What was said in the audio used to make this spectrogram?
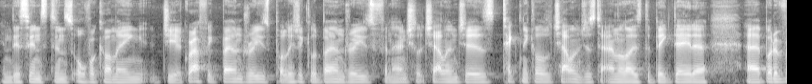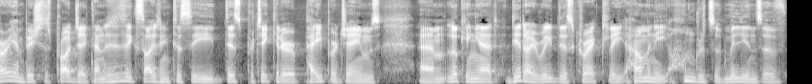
in this instance, overcoming geographic boundaries, political boundaries, financial challenges, technical challenges to analyze the big data. Uh, but a very ambitious project. And it is exciting to see this particular paper, James, um, looking at, did I read this correctly? How many hundreds of millions of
